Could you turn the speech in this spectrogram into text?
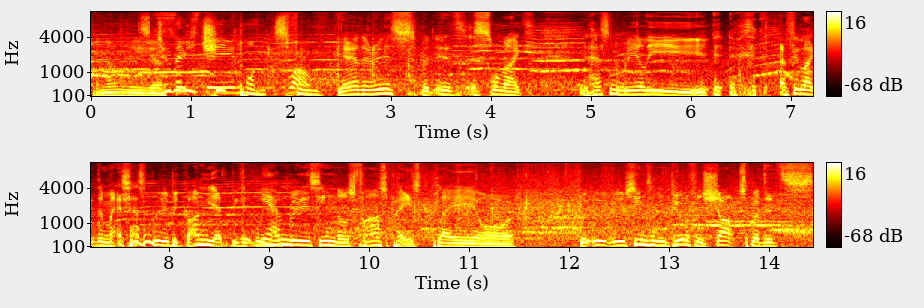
I know the, uh, Too many cheap points 12. from Yeah, there is, but it's, it's sort of like it hasn't really. I feel like the match hasn't really begun yet because we Yeah. haven't really seen those fast-paced play, or we, we, we've seen some beautiful shots, but it's.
